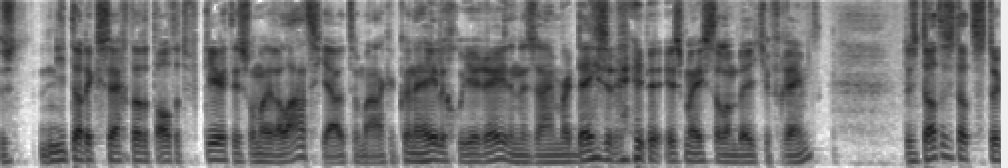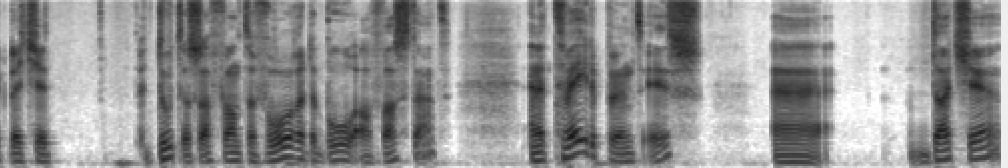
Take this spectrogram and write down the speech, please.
Dus niet dat ik zeg dat het altijd verkeerd is om een relatie uit te maken. Kunnen hele goede redenen zijn, maar deze reden is meestal een beetje vreemd. Dus dat is dat stuk dat je doet alsof van tevoren de boel al vaststaat. En het tweede punt is... Uh, dat je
